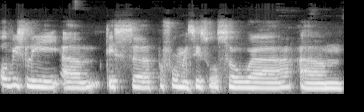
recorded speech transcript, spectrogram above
obviously, um, this uh, performance is also uh, um,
